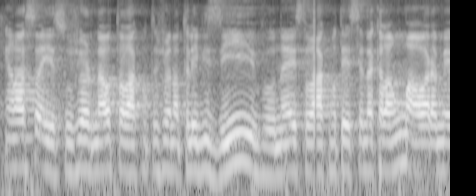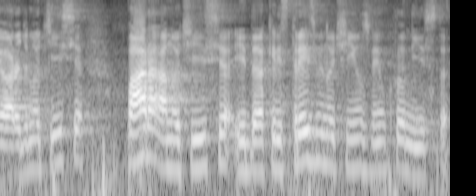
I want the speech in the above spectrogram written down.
Em relação a isso, o jornal está lá jornal televisivo, né, está lá acontecendo aquela uma hora, meia hora de notícia, para a notícia e daqueles três minutinhos vem o cronista.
